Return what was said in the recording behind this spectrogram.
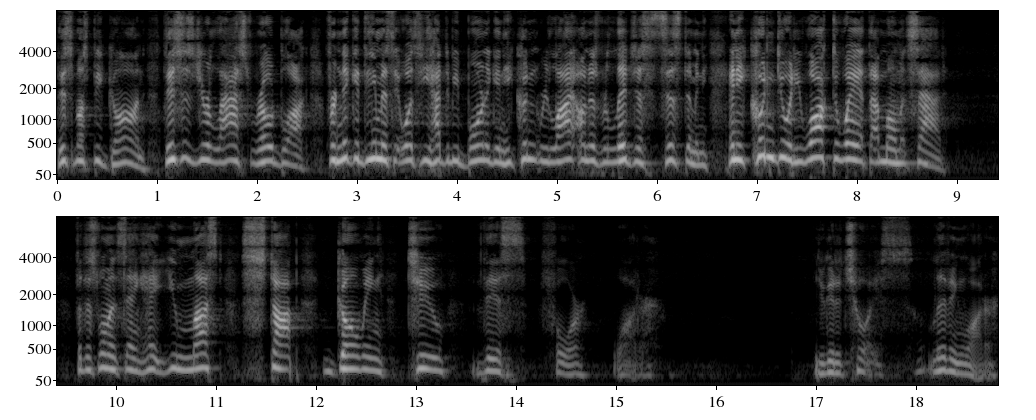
This must be gone. This is your last roadblock. For Nicodemus, it was he had to be born again. He couldn't rely on his religious system, and he, and he couldn't do it. He walked away at that moment sad. For this woman saying, Hey, you must stop going to this for water. You get a choice living water,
